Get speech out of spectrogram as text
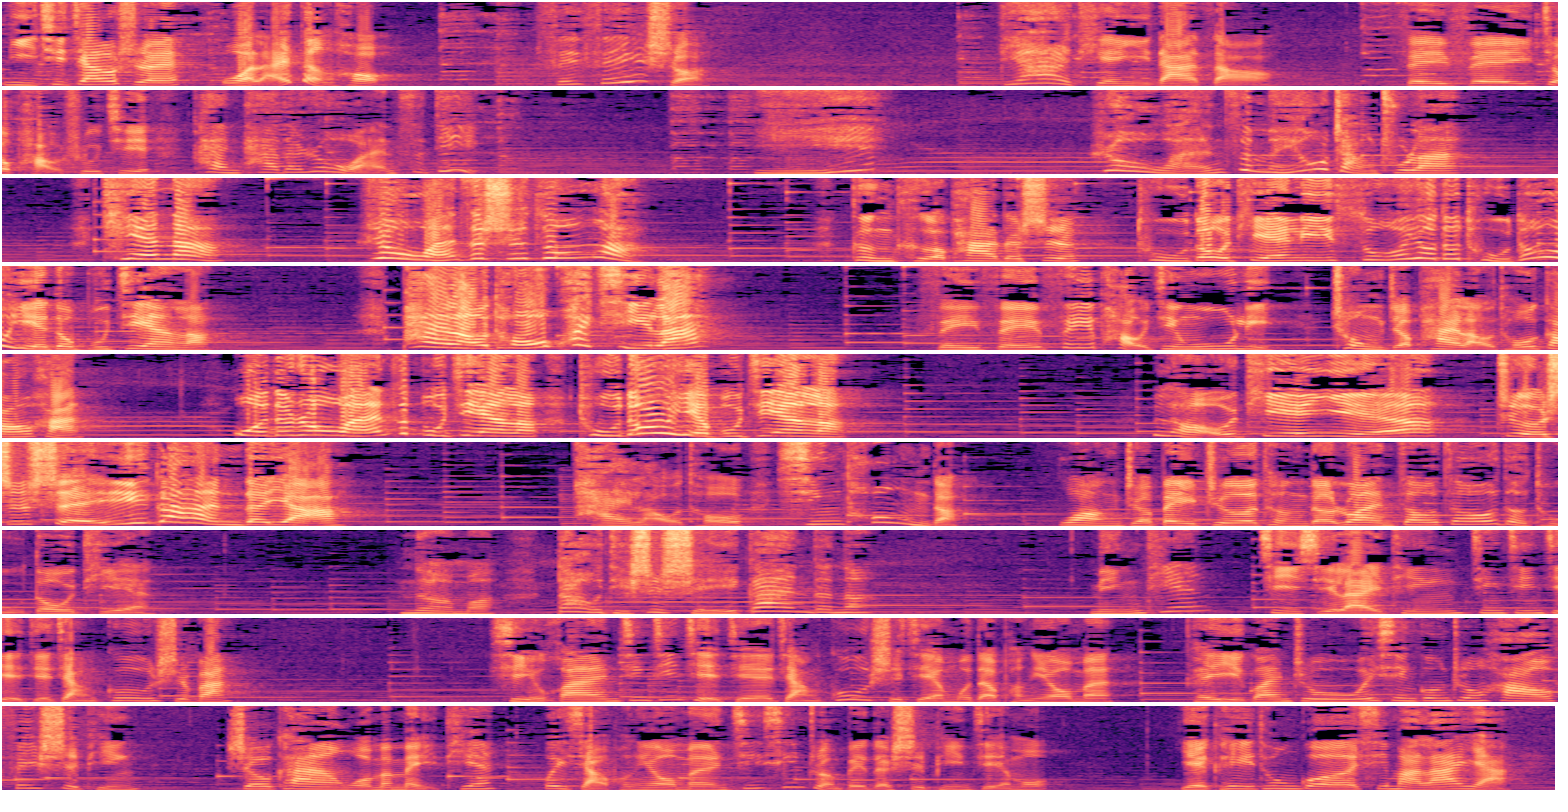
你去浇水，我来等候。”菲菲说。第二天一大早，菲菲就跑出去看她的肉丸子地。咦，肉丸子没有长出来！天哪，肉丸子失踪了！更可怕的是，土豆田里所有的土豆也都不见了。派老头，快起来！菲菲飞跑进屋里，冲着派老头高喊：“我的肉丸子不见了，土豆也不见了！老天爷，这是谁干的呀？”派老头心痛的望着被折腾得乱糟糟的土豆田。那么，到底是谁干的呢？明天继续来听晶晶姐姐讲故事吧。喜欢晶晶姐姐讲故事节目的朋友们，可以关注微信公众号“飞视频”，收看我们每天为小朋友们精心准备的视频节目。也可以通过喜马拉雅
